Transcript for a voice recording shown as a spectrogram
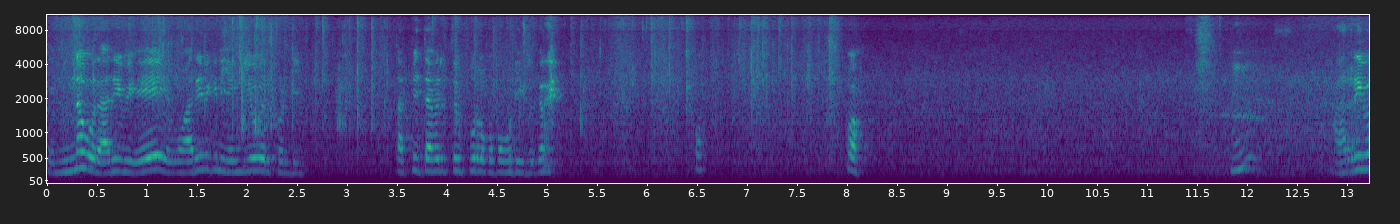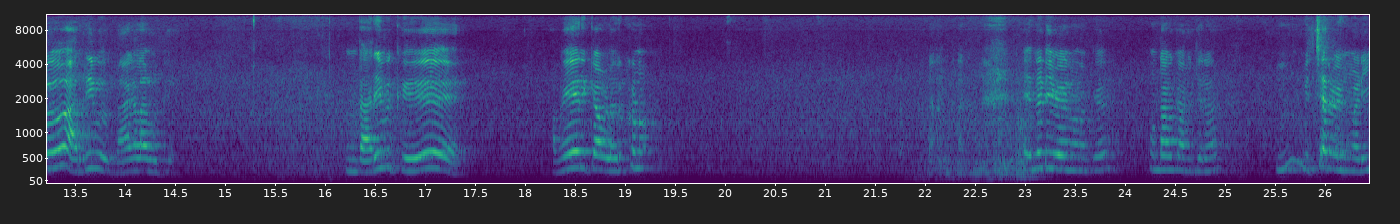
என்ன ஒரு அறிவு? உன் அறிவுக்கு நீ எங்கேயோ இருக்கண்டி. தப்பி தவிர திருப்பூரில் குப்பை கூட்டிகிட்டு இருக்கிறேன் ஓ ம்? அறிவு அறிவு. மேகலாவுக்கு. இந்த அறிவுக்கு அமெரிக்காவில் இருக்கணும். என்னடி வேணும் உனக்கு? உண்டாவுக்கு காமிக்கிற. ம் மிச்சர் வேணுமாடி?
